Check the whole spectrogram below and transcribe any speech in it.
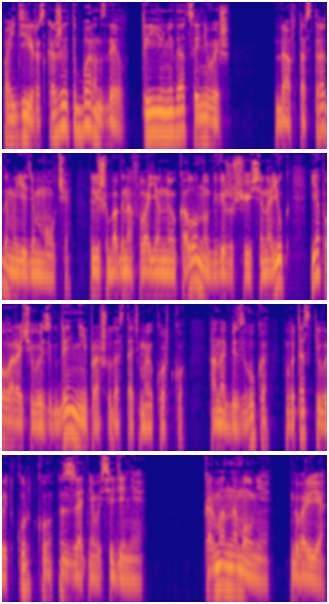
Пойди, расскажи это Барнсдейл, ты ее недооцениваешь. До автострады мы едем молча. Лишь обогнав военную колонну, движущуюся на юг, я поворачиваюсь к Денни и прошу достать мою куртку. Она без звука вытаскивает куртку с заднего сиденья. «Карман на молнии», — говорю я.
